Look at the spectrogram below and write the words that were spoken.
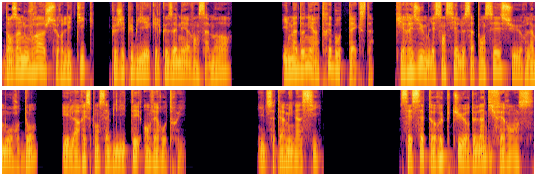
Dans un ouvrage sur l'éthique que j'ai publié quelques années avant sa mort, il m'a donné un très beau texte qui résume l'essentiel de sa pensée sur l'amour don et la responsabilité envers autrui. Il se termine ainsi. C'est cette rupture de l'indifférence,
